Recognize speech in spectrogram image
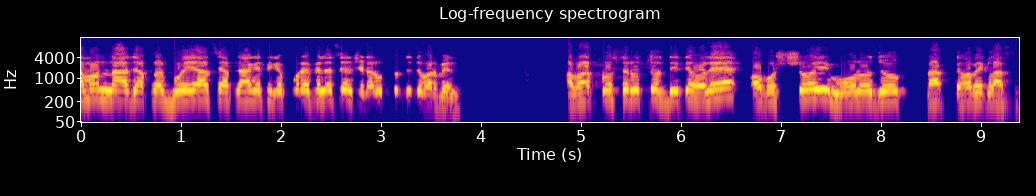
এমন না যে আপনার বইয়ে আছে, আপনি আগে থেকে পড়ে ফেলেছেন, সেটার উত্তর দিতে পারবেন। আবার প্রশ্নের উত্তর দিতে হলে অবশ্যই মনোযোগ রাখতে হবে ক্লাসে।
